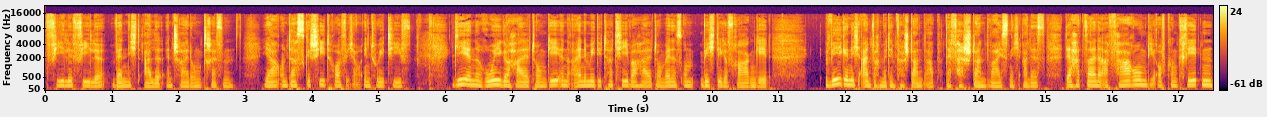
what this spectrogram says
viele, viele, wenn nicht alle Entscheidungen treffen. Ja, und das geschieht häufig auch intuitiv. Geh in eine ruhige Haltung, geh in eine meditative Haltung, wenn es um wichtige Fragen geht wege nicht einfach mit dem Verstand ab. Der Verstand weiß nicht alles. Der hat seine Erfahrungen, die auf konkreten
